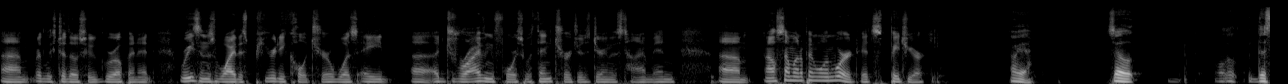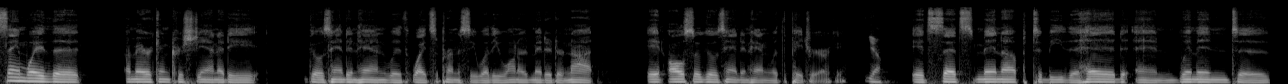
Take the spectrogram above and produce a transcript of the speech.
um, or at least to those who grew up in it, reasons why this purity culture was a, uh, a driving force within churches during this time. And, um, and I'll sum it up in one word it's patriarchy. Oh yeah. So the same way that American Christianity goes hand in hand with white supremacy, whether you want to admit it or not, it also goes hand in hand with the patriarchy. Yeah. It sets men up to be the head and women to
